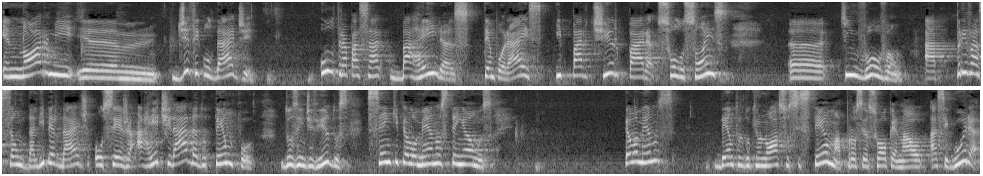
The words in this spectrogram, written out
enorme eh, dificuldade ultrapassar barreiras temporais e partir para soluções uh, que envolvam a privação da liberdade, ou seja, a retirada do tempo dos indivíduos, sem que pelo menos tenhamos, pelo menos dentro do que o nosso sistema processual penal assegura,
